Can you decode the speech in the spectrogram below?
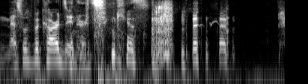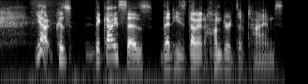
mess with Picard's innards. 'Cause- Yeah, because the guy says that he's done it hundreds of times.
